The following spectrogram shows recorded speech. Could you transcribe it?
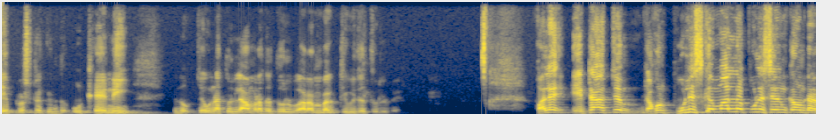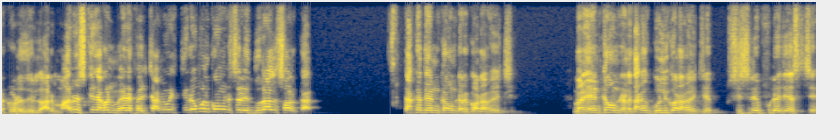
এই প্রশ্ন কিন্তু উঠেনি। কিন্তু কেউ না তুললে আমরা তো তুলবো, আরামবাগ টিভিতে তুলবে। ফলে এটা হচ্ছে, যখন পুলিশকে মারলো, পুলিশ এনকাউন্টার করে দিল। আর মানুষকে যখন মেরে ফেলছে, আমি তৃণমূল কংগ্রেসের দুলাল সরকার, তাকে তো এনকাউন্টার করা হয়েছে। মানে এনকাউন্টার না, তাকে গুলি করা হয়েছে। সিসিটিভি ফুটেজ এসছে।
